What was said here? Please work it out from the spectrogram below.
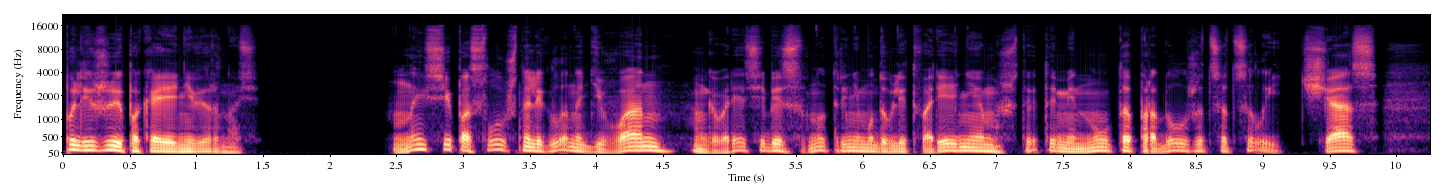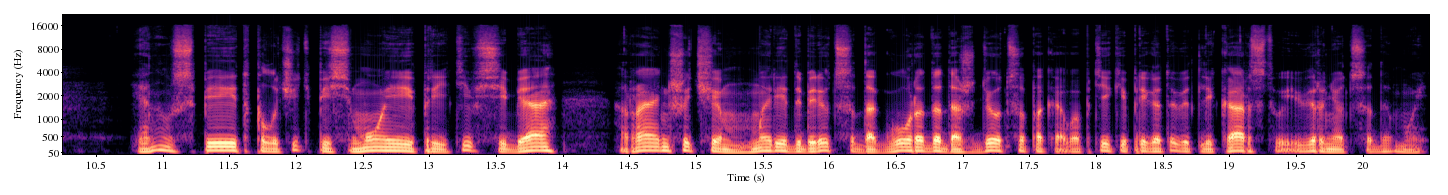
Полежи, пока я не вернусь». Несси послушно легла на диван, говоря себе с внутренним удовлетворением, что эта минута продолжится целый час, и она успеет получить письмо и прийти в себя раньше, чем Мэри доберется до города, дождется, пока в аптеке приготовит лекарство и вернется домой.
